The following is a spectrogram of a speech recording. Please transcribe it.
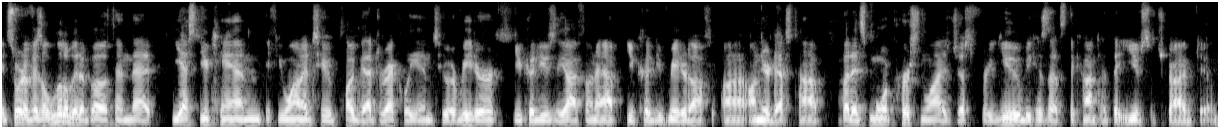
it sort of is a little bit of both in that yes, you can, if you wanted to, plug that directly into a reader. You could use the iPhone app, you could read it off uh, on your desktop, but it's more personalized just for you because that's the content that you've subscribed to.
